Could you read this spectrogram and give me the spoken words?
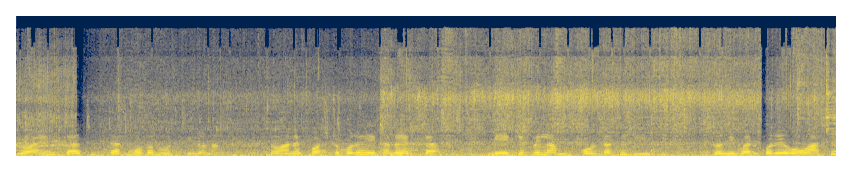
ড্রয়িংটা ঠিকঠাক মতন হচ্ছিল না। তো অনেক কষ্ট করে এখানে একটা মেয়েকে পেলাম ওর কাছে দিয়েছি। শনিবার করে ও আসে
